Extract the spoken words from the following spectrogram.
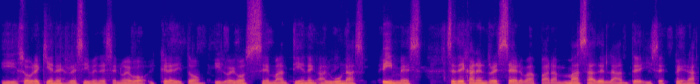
y sobre quienes reciben ese nuevo crédito y luego se mantienen algunas pymes, se dejan en reserva para más adelante y se espera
